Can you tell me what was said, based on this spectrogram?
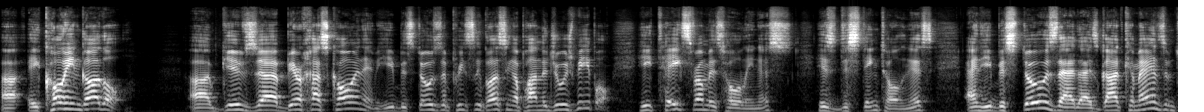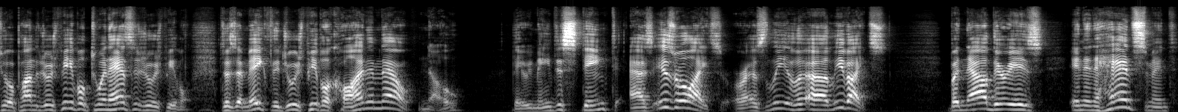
Uh, a Kohen Gadol uh, gives uh, Birchas Kohenim. He bestows the priestly blessing upon the Jewish people. He takes from his holiness, his distinct holiness, and he bestows that as God commands him to upon the Jewish people to enhance the Jewish people. Does it make the Jewish people Kohanim now? No. They remain distinct as Israelites or as Le- uh, Levites. But now there is an enhancement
